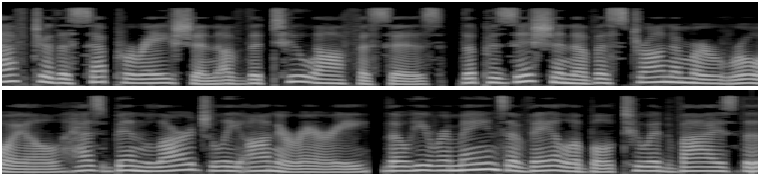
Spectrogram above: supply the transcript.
After the separation of the two offices, the position of Astronomer Royal has been largely honorary, though he remains available to advise the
